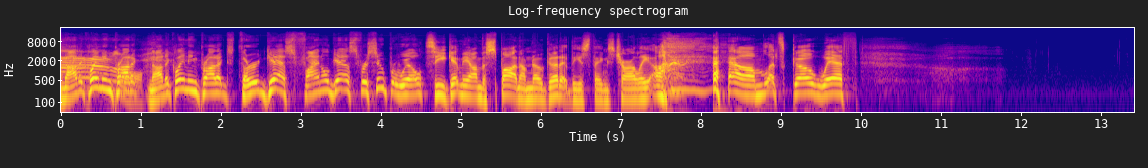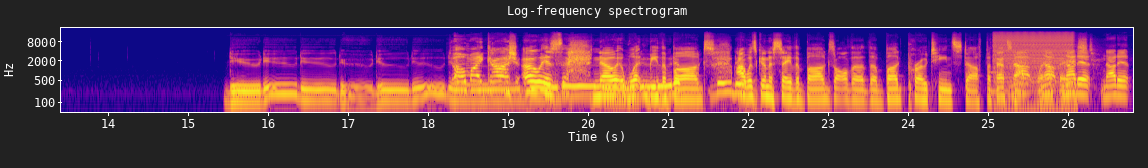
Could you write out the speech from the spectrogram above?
not a cleaning product. Not a cleaning product. Third guess, final guess for Super Will. See, you get me on the spot, and I'm no good at these things, Charlie. um, let's go with Do do do do do do do. Oh my gosh! Oh, is no, it wouldn't be the bugs. I was gonna say the bugs, all the the bug protein stuff, but that's not no, no, not it, not it,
